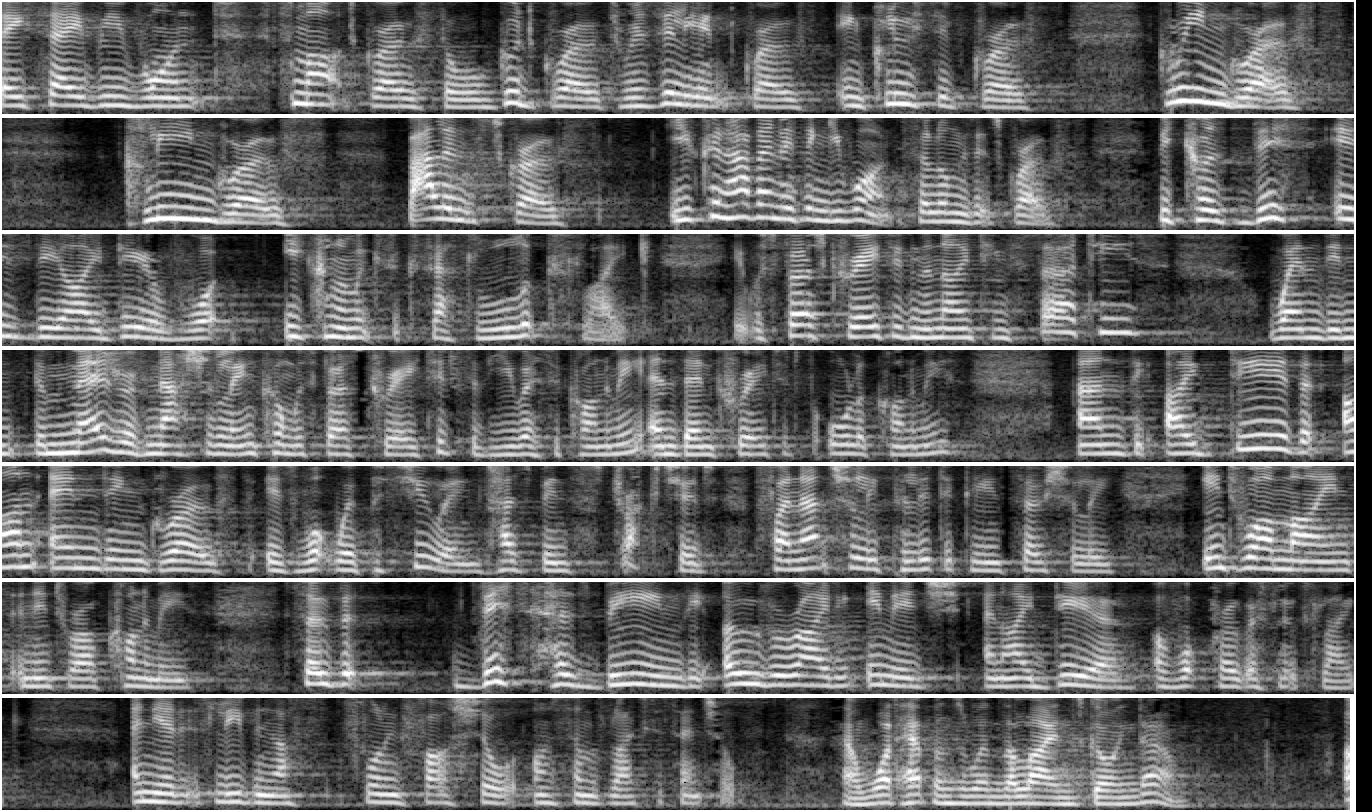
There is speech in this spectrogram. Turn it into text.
they say we want smart growth or good growth, resilient growth, inclusive growth, green growth, clean growth, balanced growth. You can have anything you want so long as it's growth, because this is the idea of what economic success looks like. It was first created in the 1930s when the, the, measure of national income was first created for the US economy and then created for all economies. And the idea that unending growth is what we're pursuing has been structured financially, politically, and socially into our minds and into our economies so that this has been the overriding image and idea of what progress looks like. And yet it's leaving us falling far short on some of life's essentials. And what happens when the line's going down?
